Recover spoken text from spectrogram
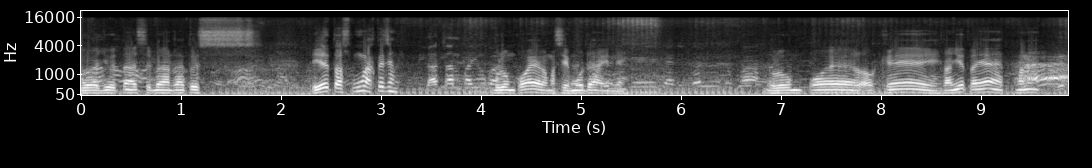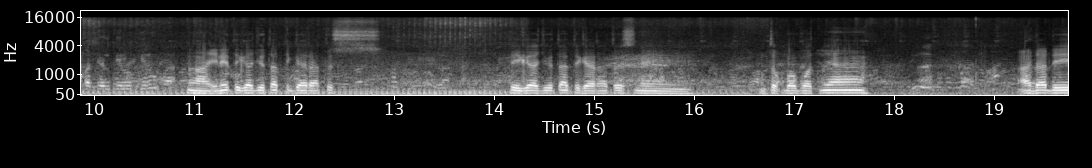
2 juta 900. Iya, tos mulak teh. Belum poel, masih muda ini. Belum poel. Oke, lanjut Pak ya. Mana? Nah, ini 3 juta 300. 3 juta 300 nih. Untuk bobotnya ada di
